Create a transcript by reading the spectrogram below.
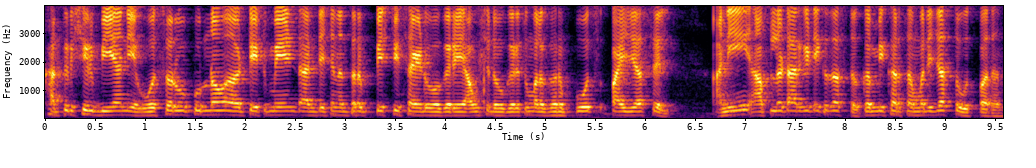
खात्रीशीर बियाणे व सर्व पूर्ण ट्रीटमेंट आणि त्याच्यानंतर पेस्टिसाईड वगैरे औषधं वगैरे तुम्हाला घरपोच पाहिजे असेल आणि आपलं टार्गेट एकच असतं कमी खर्चामध्ये जास्त उत्पादन.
